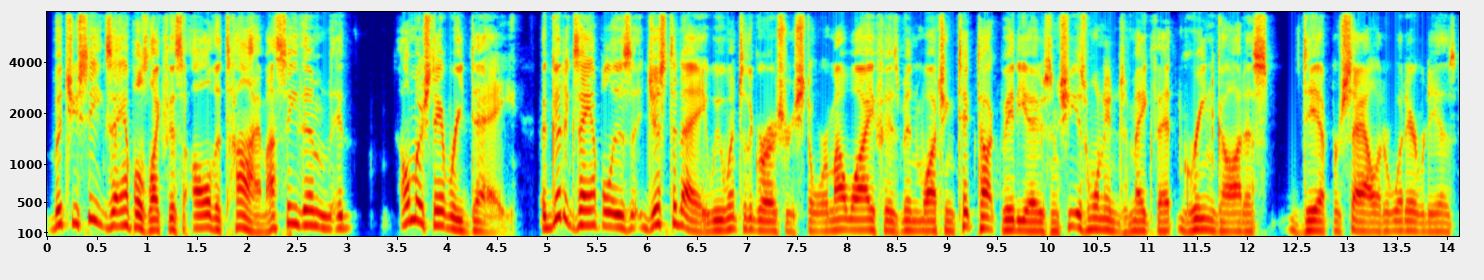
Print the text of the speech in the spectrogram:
But you see examples like this all the time. I see them almost every day. A good example is just today we went to the grocery store. My wife has been watching TikTok videos and she is wanting to make that green goddess dip or salad or whatever it is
